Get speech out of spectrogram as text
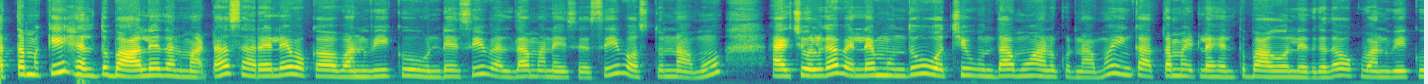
అత్తమ్మకి హెల్త్ బాగాలేదనమాట సరేలే ఒక వన్ వీక్ ఉండేసి వెళ్దాం అనేసి వస్తున్నాము. యాక్చువల్గా వెళ్ళే ముందు వచ్చి ఉందాము అనుకున్నాము. ఇంకా అత్తమ్మ ఇట్లా హెల్త్ బాగోలేదు కదా ఒక వన్ వీక్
